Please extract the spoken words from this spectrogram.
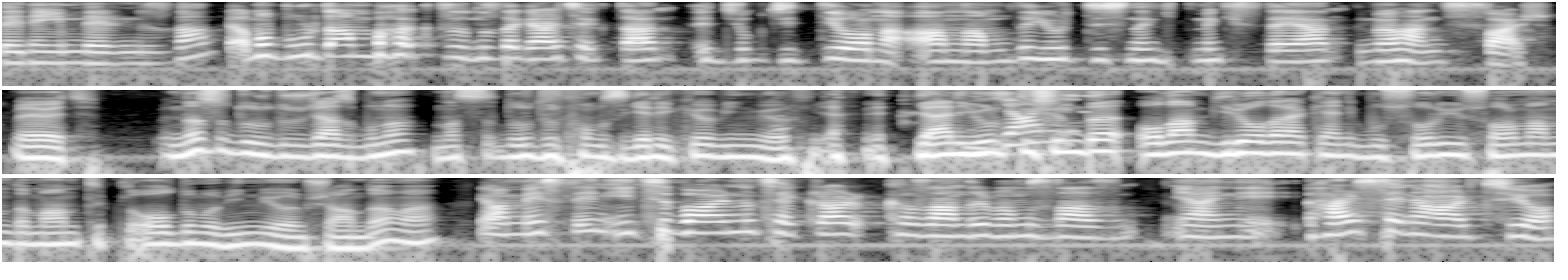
deneyimlerinizden. Ama buradan baktığımızda gerçekten çok ciddi ona anlamda yurt dışına gitmek isteyen mühendis var. Evet. Nasıl durduracağız bunu? Nasıl durdurmamız gerekiyor bilmiyorum yani. Yani yurt Yani- dışında olan biri olarak yani bu soruyu sormam da mantıklı oldu mu bilmiyorum şu anda ama Ya mesleğin itibarını tekrar kazandırmamız lazım. Yani her sene artıyor.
